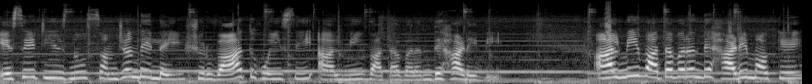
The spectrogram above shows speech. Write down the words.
ਇਸੇ ਚੀਜ਼ ਨੂੰ ਸਮਝਣ ਦੇ ਲਈ ਸ਼ੁਰੂਆਤ ਹੋਈ ਸੀ ਆਲਮੀ ਵਾਤਾਵਰਣ ਦਿਹਾੜੇ ਦੀ। ਆਲਮੀ ਵਾਤਾਵਰਣ ਦਿਹਾੜੇ ਮੌਕੇ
